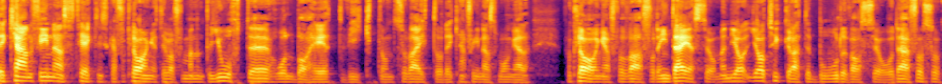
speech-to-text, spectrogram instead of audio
det kan finnas tekniska förklaringar till varför man inte gjort det, hållbarhet, vikt och så vidare. Det kan finnas många förklaringar för varför det inte är så. Men jag, jag, tycker att det borde vara så. Och därför så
